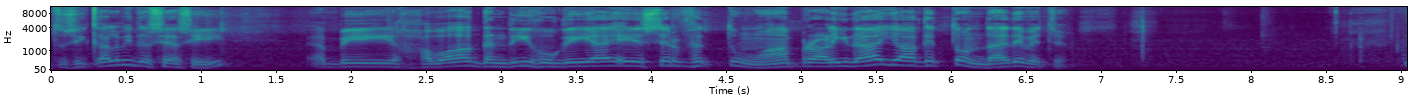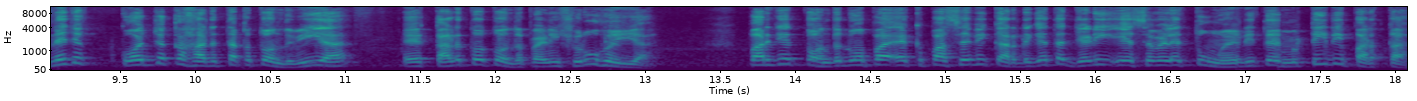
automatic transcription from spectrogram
ਤੁਸੀਂ ਕੱਲ ਵੀ ਦੱਸਿਆ ਸੀ ਵੀ ਹਵਾ ਗੰਦੀ ਹੋ ਗਈ ਹੈ ਇਹ ਸਿਰਫ ਧੂਆਂ ਪਰਾਲੀ ਦਾ ਜਾਂ ਕਿ ਧੁੰਦ ਆ ਇਹਦੇ ਵਿੱਚ? ਨਹੀਂ ਜੇ, ਕੁਝ ਕੁ ਹੱਦ ਤੱਕ ਧੁੰਦ ਵੀ ਆ, ਇਹ ਕੱਲ ਤੋਂ ਧੁੰਦ ਪੈਣੀ ਸ਼ੁਰੂ ਹੋਈ ਆ। ਪਰ ਜੇ ਧੁੰਦ ਨੂੰ ਆਪਾਂ ਇੱਕ ਪਾਸੇ ਵੀ ਕਰ ਦਈਏ ਤਾਂ ਜਿਹੜੀ ਇਸ ਵੇਲੇ ਧੂਏ ਦੀ ਤੇ ਮਿੱਟੀ ਦੀ ਪਰਤ ਆ,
